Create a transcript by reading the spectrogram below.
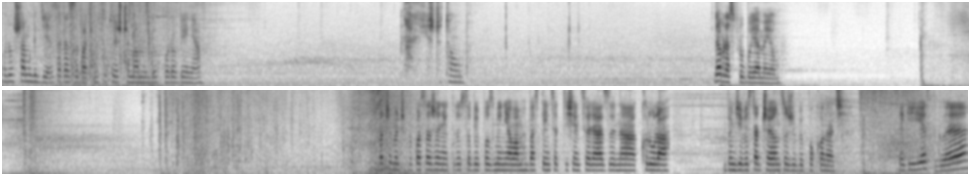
Ruszam gdzie? Zaraz zobaczmy, co tu jeszcze mamy do porobienia. Ach, jeszcze tą. Dobra, spróbujemy ją. Zobaczymy, czy wyposażenie, które sobie pozmieniałam chyba z 500 tysięcy razy na króla będzie wystarczające, żeby pokonać. Jakie jest? Gle?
